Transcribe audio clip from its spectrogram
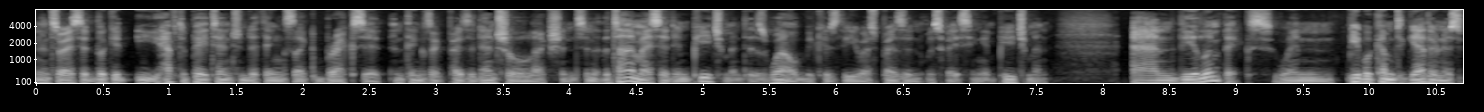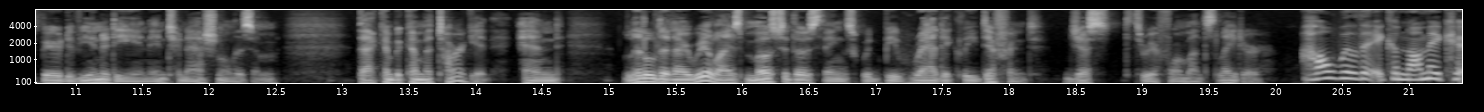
And so I said, look, you have to pay attention to things like Brexit and things like presidential elections. And at the time, I said impeachment as well, because the US president was facing impeachment. And the Olympics, when people come together in a spirit of unity and internationalism, that can become a target. And little did I realize most of those things would be radically different just three or four months later. How will the economic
